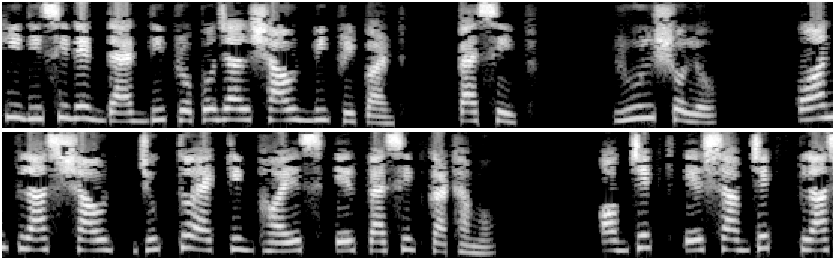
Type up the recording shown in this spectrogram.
He decided that the proposal should be prepared. Passive. Rule ষোলো. ওয়ান প্লাস শাউড যুক্ত অ্যাক্টিভ ভয়েস এর প্যাসিভ কাঠামো অবজেক্ট এর subject plus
